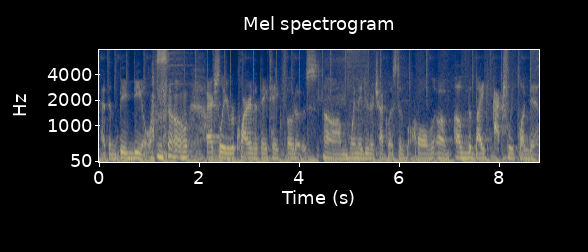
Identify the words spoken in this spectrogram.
that's a big deal. So I actually require that they take photos um, when they do their checklist of all of, of the bike actually plugged in.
